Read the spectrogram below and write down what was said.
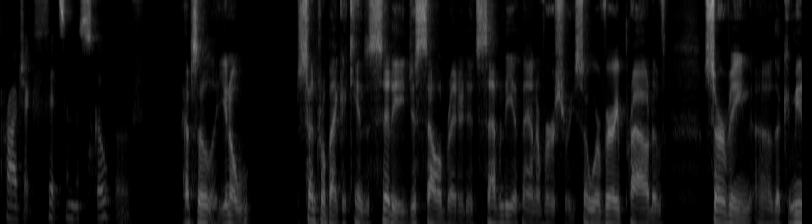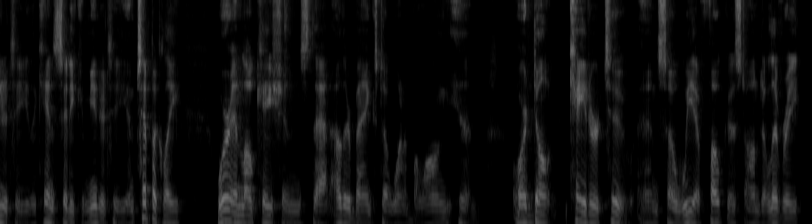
project fits in the scope of? Absolutely. You know, Central Bank of Kansas City just celebrated its 70th anniversary. So we're very proud of serving uh, the community, the Kansas City community. And typically, we're in locations that other banks don't want to belong in or don't cater to. And so we have focused on delivery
